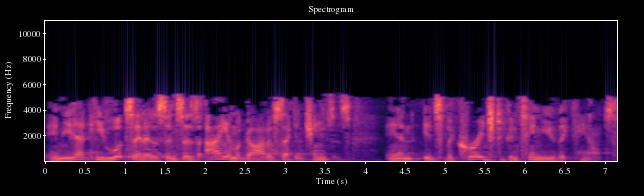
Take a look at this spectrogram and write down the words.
And yet he looks at us and says, I am a God of second chances. And it's the courage to continue that counts.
